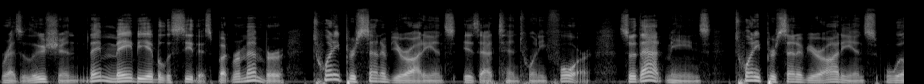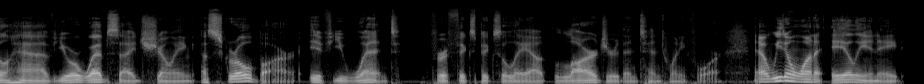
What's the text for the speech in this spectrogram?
resolution, they may be able to see this. But remember, 20% of your audience is at 1024. So that means 20% of your audience will have your website showing a scroll bar if you went for a fixed pixel layout larger than 1024. Now, we don't want to alienate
